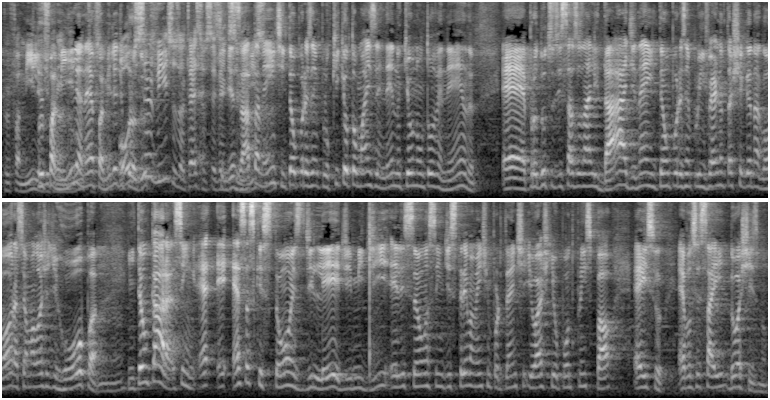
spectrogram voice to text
Por família. Por família, né? Família de ou produtos. Ou serviços até, se você vende Exatamente. Serviço, né? Então, por exemplo, o que, que eu estou mais vendendo, o que eu não estou vendendo. É, produtos de sazonalidade, né? Então, por exemplo, o inverno tá chegando agora, se é uma loja de roupa. Uhum. Então, cara, assim, é, é, essas questões de ler, de medir, eles são, assim, de extremamente importante e eu acho que o ponto principal é isso, é você sair do achismo.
